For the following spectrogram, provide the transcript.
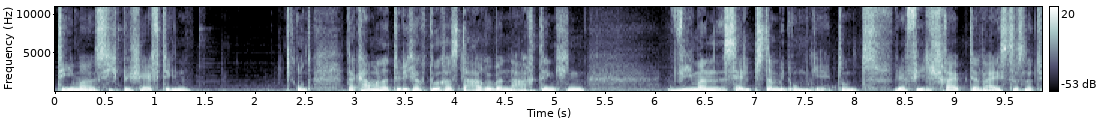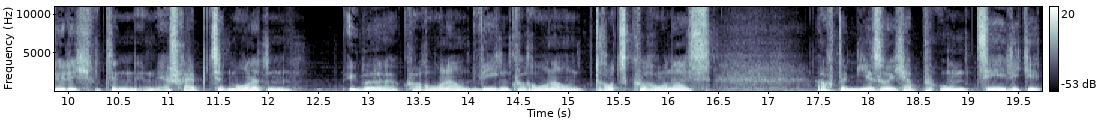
Thema sich beschäftigen. Und da kann man natürlich auch durchaus darüber nachdenken, wie man selbst damit umgeht. Und wer viel schreibt, der weiß das natürlich, denn er schreibt seit Monaten über Corona und wegen Corona und trotz Corona ist auch bei mir so, ich habe unzählige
